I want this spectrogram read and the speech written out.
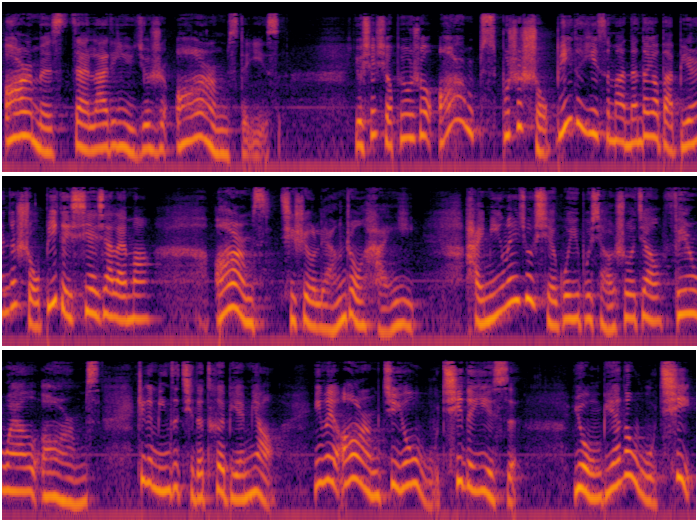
arms 在拉丁语就是 arms 的意思。有些小朋友说，arms 不是手臂的意思吗？难道要把别人的手臂给卸下来吗？arms 其实有两种含义。海明威就写过一部小说叫《Farewell Arms》，这个名字起的特别妙，因为 arm 既有武器的意思，永别了武器，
